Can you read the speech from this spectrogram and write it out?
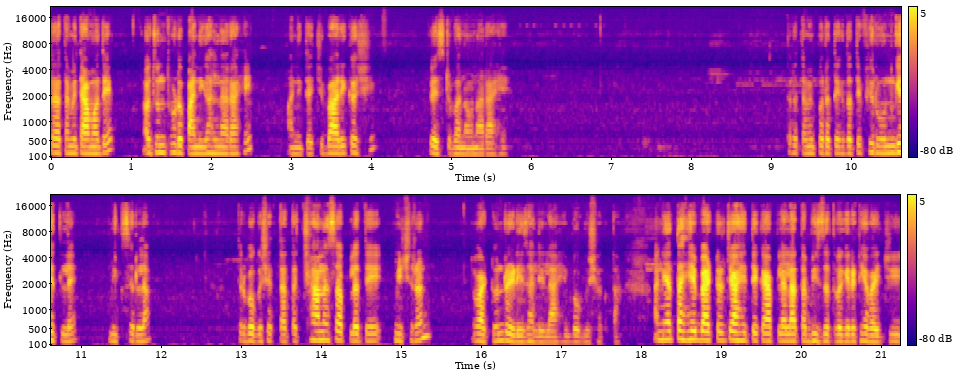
तर आता मी त्यामध्ये अजून थोडं पाणी घालणार आहे आणि त्याची बारीक अशी पेस्ट बनवणार आहे. तर आता मी परत एकदा ते फिरवून घेतलं आहे मिक्सरला. तर बघू शकता आता छान असं आपलं ते मिश्रण वाटून रेडी झालेलं आहे बघू शकता. आणि आता हे बॅटर जे आहे ते काय आपल्याला आता भिजत वगैरे ठेवायची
